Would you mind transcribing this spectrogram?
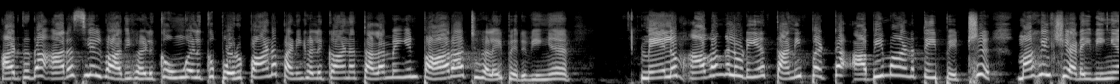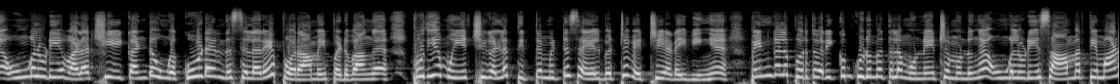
அடுத்தது அரசியல்வாதிகளுக்கு உங்களுக்கு பொறுப்பான பணிகளுக்கான தலைமையின் பாராட்டுகளை பெறுவீங்க. மேலும் அவங்களுடைய தனிப்பட்ட அபிமானத்தை பெற்று மகிழ்ச்சி அடைவீங்க. உங்களுடைய வளர்ச்சியை கண்டு உங்க கூட இருந்த சிலரே பொறாமைப்படுவாங்க. புதிய முயற்சிகளில் திட்டமிட்டு செயல்பட்டு வெற்றி அடைவீங்க. பெண்களை பொறுத்த வரைக்கும் குடும்பத்தில் முன்னேற்றம் உண்டுங்க. உங்களுடைய சாமர்த்தியமான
